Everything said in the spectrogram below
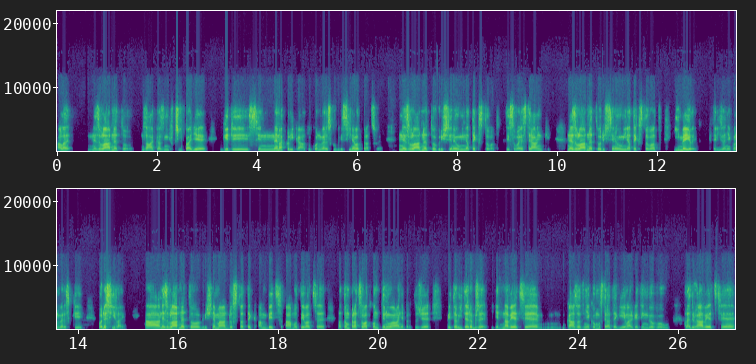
Ale nezvládne to zákazník v případě, kdy si nenakliká tu konverzku, kdy si ji neodpracuje. Nezvládne to, když si neumí natextovat ty svoje stránky. Nezvládne to, když si neumí natextovat e-maily, který za ně konverzky odesílají. A nezvládne to, když nemá dostatek ambic a motivace na tom pracovat kontinuálně, protože vy to víte dobře. Jedna věc je ukázat někomu strategii marketingovou, ale druhá věc je,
